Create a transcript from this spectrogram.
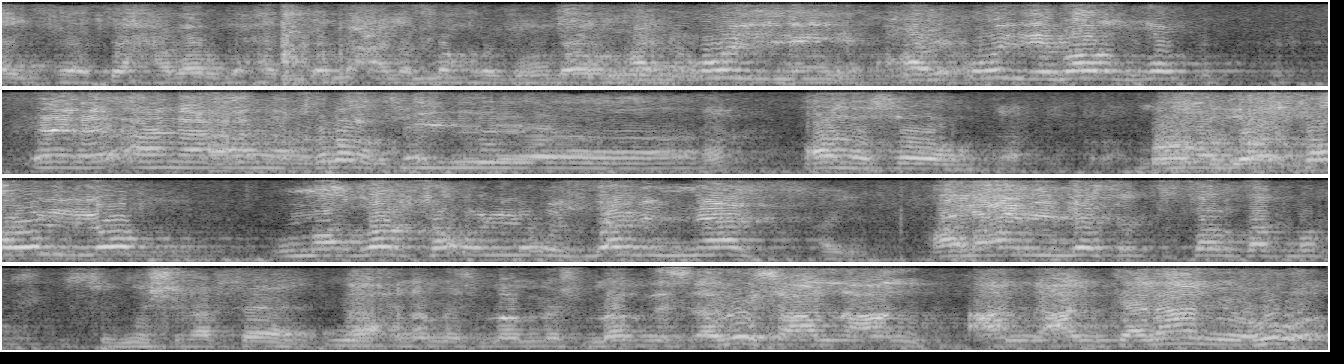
الفاتحة برضه حتى نعلم مخرج الضاد هيقول لي هيقول لي برضه آه، أنا أنا قراءتي آه، على صواب. ما وما أقدرش أقول له وما أقدرش أقول له قدام الناس أيوة. على عين الناس اللي اتصلتك برضه سيدنا الشيخ عفان إحنا مش ما- مش ما بنسألوش عن عن عن عن كلامي هو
